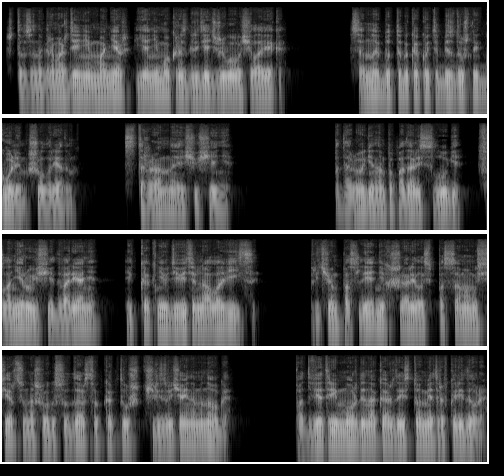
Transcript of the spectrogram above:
что за нагромождением манер я не мог разглядеть живого человека. Со мной будто бы какой-то бездушный голем шел рядом. Странное ощущение. По дороге нам попадались слуги, фланирующие дворяне и, как неудивительно, оловийцы. Причем последних шарилось по самому сердцу нашего государства как-то уж чрезвычайно много. По две-три морды на каждые сто метров коридора.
